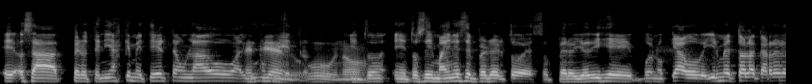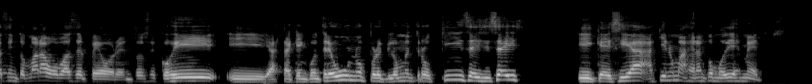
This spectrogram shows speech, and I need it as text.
Eh, o sea, pero tenías que meterte a un lado algunos metros. Uh, entonces, entonces, imagínense perder todo eso. Pero yo dije, bueno, ¿qué hago? Irme toda la carrera sin tomar agua va a ser peor. Entonces cogí y hasta que encontré uno por el kilómetro 15, 16 y que decía, aquí nomás eran como 10 metros.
